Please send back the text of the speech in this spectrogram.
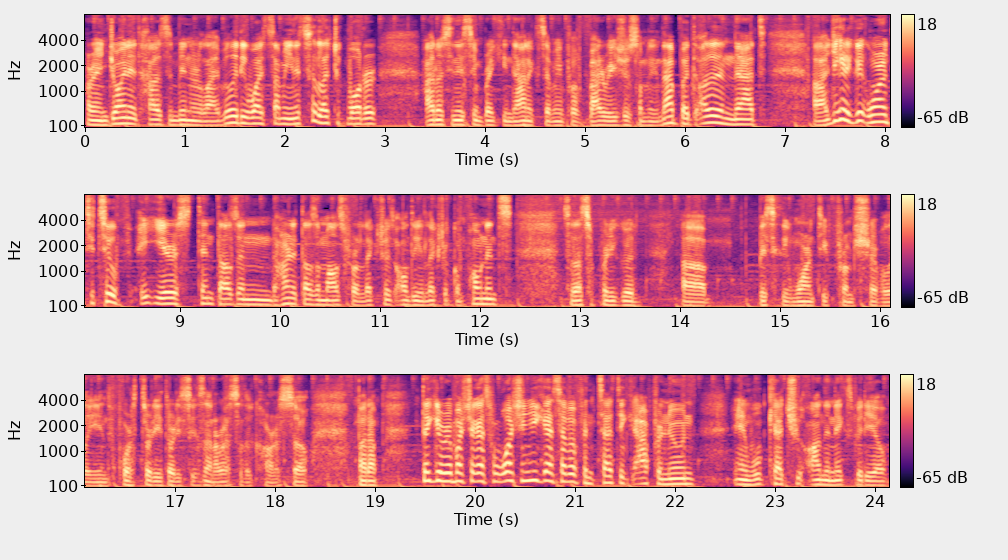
are enjoying it how's it been reliability wise i mean it's electric motor i don't see this thing breaking down except maybe for battery issues or something like that. But other than that uh, you get a good warranty too. Eight years 10,000 100,000 miles for electric all the electric components. So that's a pretty good uh, basically warranty from Chevrolet in 430 36 on the rest of the cars. So but uh, thank you very much guys for watching. You guys have a fantastic afternoon and we'll catch you on the next video.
